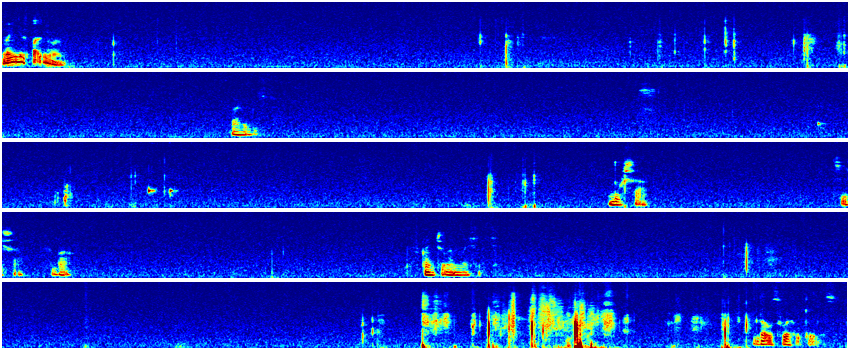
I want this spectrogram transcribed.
No i nie spaliłem. Dusza. Cisza. Chyba. Skończyłem myśleć. Do usłychu kiedyś.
